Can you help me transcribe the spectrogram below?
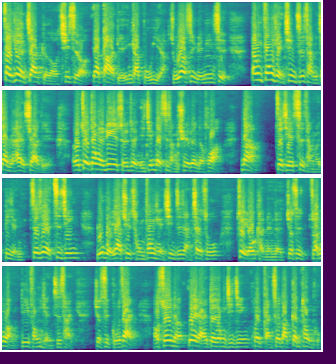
债券的价格哦，其实哦要大跌应该不易啊，主要是原因是当风险性资产的价格开始下跌，而最终的利率水准已经被市场确认的话，那。这些市场的避险，这些资金如果要去从风险性资产撤出，最有可能的就是转往低风险资产，就是国债哦。所以呢，未来对冲基金会感受到更痛苦。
